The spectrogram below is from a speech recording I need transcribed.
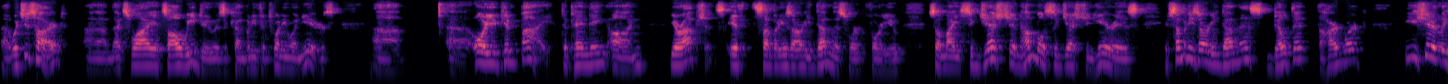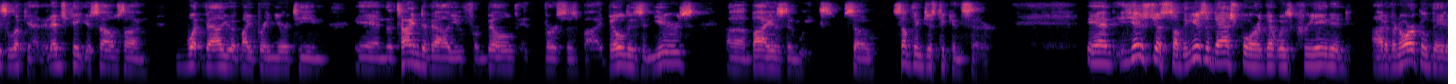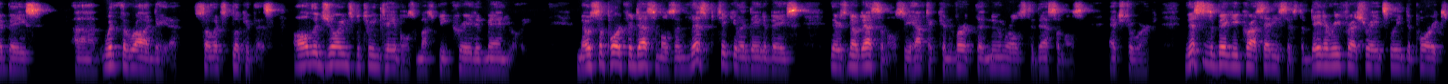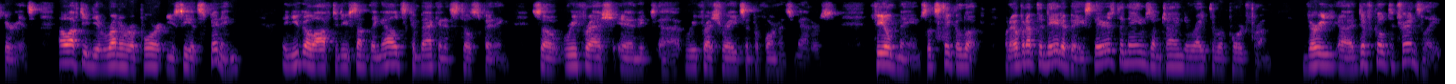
uh, which is hard. Uh, that's why it's all we do as a company for 21 years. Uh, uh, or you can buy, depending on your options. If somebody's already done this work for you. So my suggestion, humble suggestion here is, if somebody's already done this, built it, the hard work, you should at least look at it, educate yourselves on what value it might bring your team and the time to value for build versus buy. Build is in years, uh, buy is in weeks. So something just to consider. And here's just something. Here's a dashboard that was created out of an Oracle database uh, with the raw data. So let's look at this. All the joins between tables must be created manually. No support for decimals. In this particular database, there's no decimals. So you have to convert the numerals to decimals extra work. This is a biggie across any system. Data refresh rates lead to poor experience. How often do you run a report you see it spinning, and you go off to do something else, come back and it's still spinning? So refresh and uh, refresh rates and performance matters. Field names. Let's take a look. When I open up the database, there's the names I'm trying to write the report from. Very uh, difficult to translate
